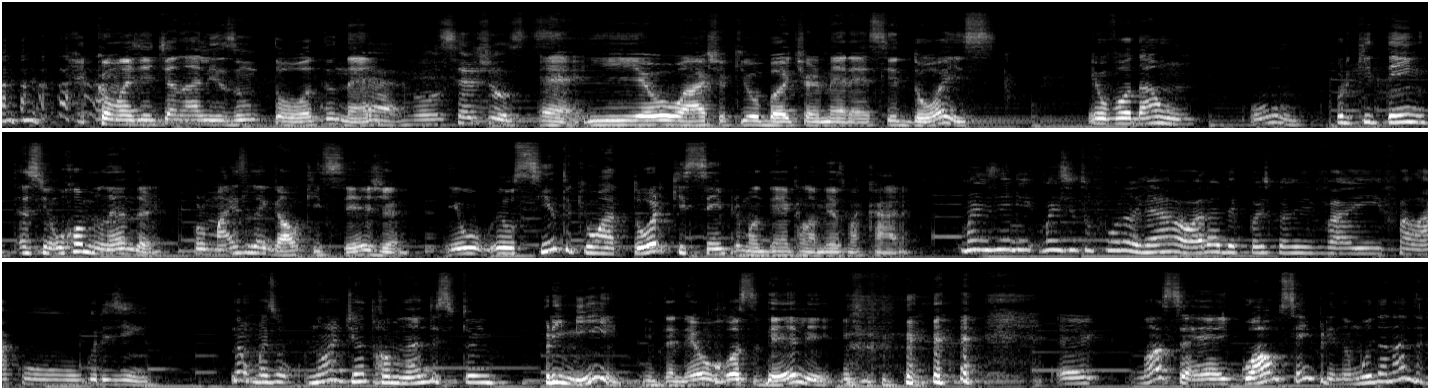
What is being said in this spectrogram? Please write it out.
como a gente analisa um todo, né? É, vamos ser justos. É, e eu acho que o Butcher merece dois, eu vou dar um. Um. Porque tem, assim, o Homelander, por mais legal que seja, eu, eu sinto que o ator que sempre mantém aquela mesma cara. Mas ele. Mas se tu for olhar a hora depois quando ele vai falar com o gurizinho. Não, mas não adianta o Homelander se tu imprimir, entendeu? O rosto dele. É, nossa, é igual sempre, não muda nada.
